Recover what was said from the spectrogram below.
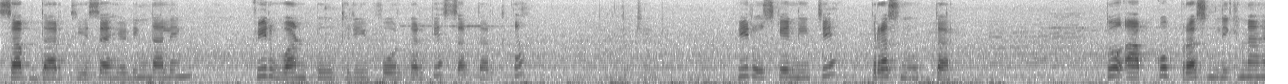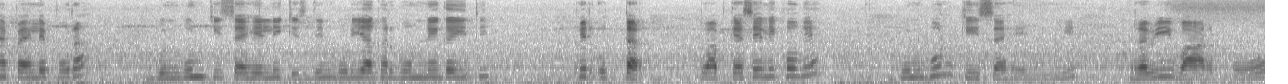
शब्द अर्थ ऐसा हेडिंग डालेंगे, फिर वन टू थ्री फोर करके शब्द अर्थ का लिखेंगे। फिर उसके नीचे प्रश्न उत्तर। तो आपको प्रश्न लिखना है पहले पूरा गुनगुन की सहेली किस दिन गुड़िया घर घूमने गई थी? फिर उत्तर तो आप कैसे लिखोगे? गुनगुन की सहेली रविवार को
